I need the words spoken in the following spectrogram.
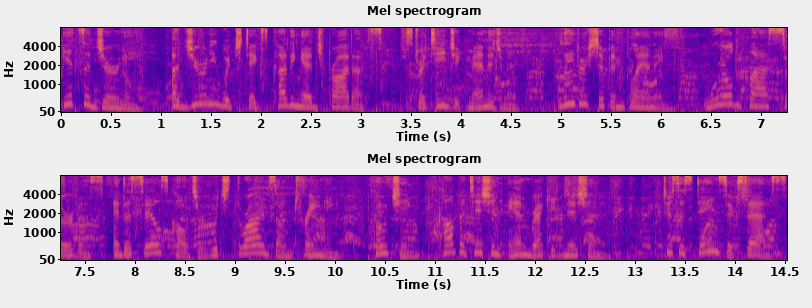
it's a journey. A journey which takes cutting edge products, strategic management, leadership and planning, world class service, and a sales culture which thrives on training, coaching, competition, and recognition. To sustain success,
